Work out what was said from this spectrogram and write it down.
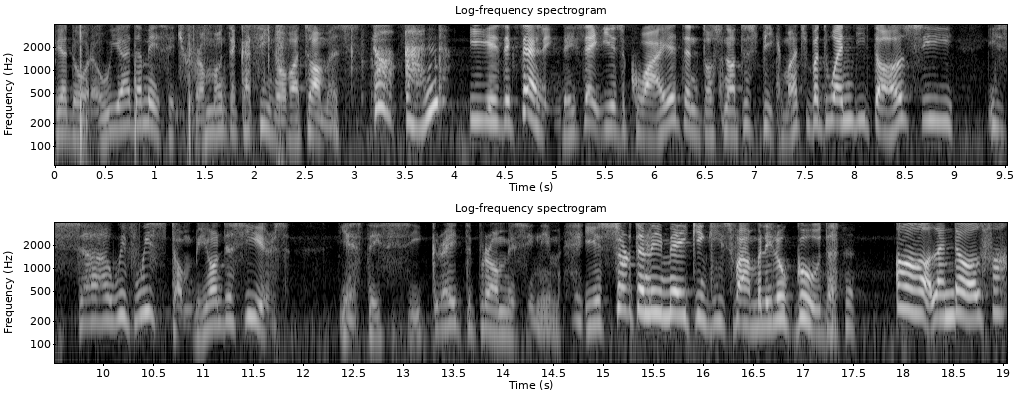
Theodora, we had a message from Monte Cassino about Thomas. and? He is excelling. They say he is quiet and does not speak much, but when he does, he is uh, with wisdom beyond his years. Yes, they see great promise in him. He is certainly making his family look good. Oh, Landolfo,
